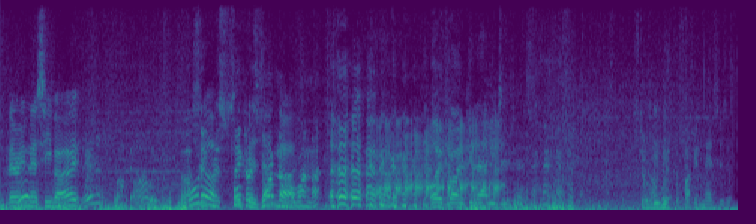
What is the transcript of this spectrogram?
very Where? messy boat. Where the fuck are we? Oh, What the secret, fuck secret is that spot number boat? one, mate. Oi, bro, get out of Still not mm-hmm. worth the fucking mess, is it?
